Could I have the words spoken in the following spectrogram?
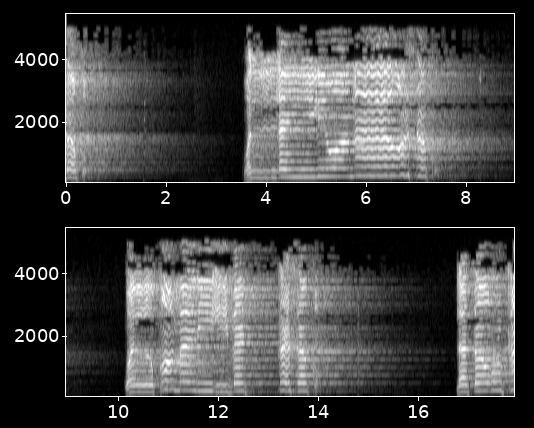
بالشفق والليل وما وسق. والقمر إذا اتسق. لتركبن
